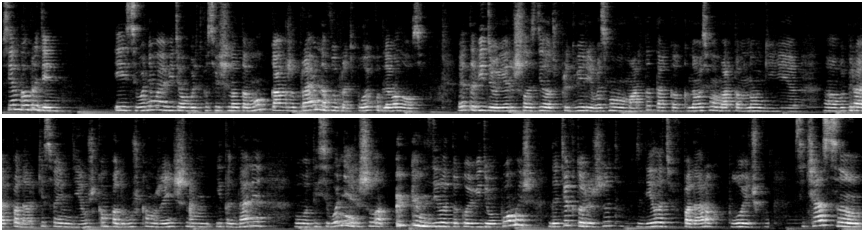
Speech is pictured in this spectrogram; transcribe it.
Всем добрый день! И сегодня мое видео будет посвящено тому, как же правильно выбрать плойку для волос. Это видео я решила сделать в преддверии 8 марта, так как на 8 марта многие э, выбирают подарки своим девушкам, подружкам, женщинам и так далее. Вот, и сегодня я решила сделать такое видео помощь для тех, кто решит сделать в подарок плоечку. Сейчас э,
